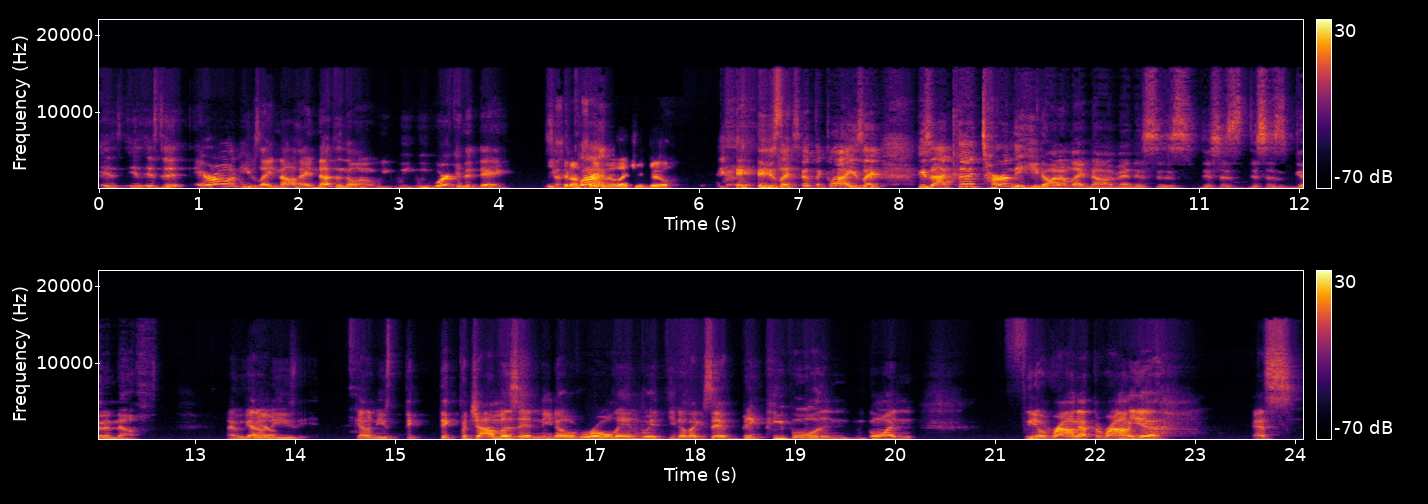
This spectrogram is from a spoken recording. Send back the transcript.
Is, is is the air on? He was like, no, ain't nothing on. We we we working today. He Set said, "I'm clock." saving an electric bill." he's like set the clock. He's like he's like I could turn the heat on. I'm like nah, man. This is this is this is good enough. Like we got on these got on these thick thick pajamas and you know rolling with you know like I said big people and going you know round after round. Yeah, that's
